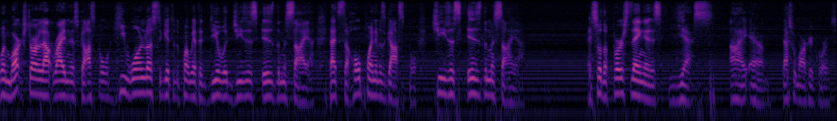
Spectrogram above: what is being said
when Mark started out writing this gospel, he wanted us to get to the point we have to deal with Jesus is the Messiah. That's the whole point of his gospel. Jesus is the Messiah. And so the first thing is, yes, I am. That's what Mark records.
